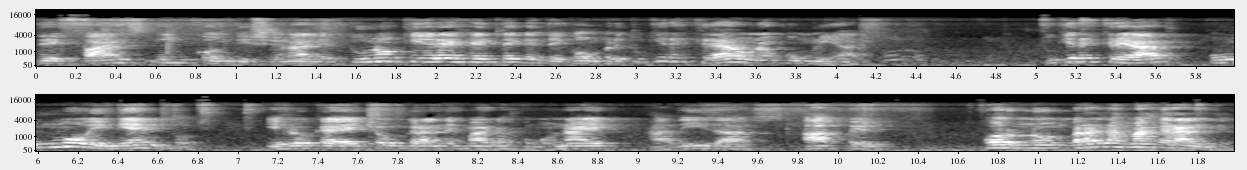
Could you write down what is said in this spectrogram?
de fans incondicionales. Tú no quieres gente que te compre, tú quieres crear una comunidad. Tú quieres crear un movimiento. Y es lo que ha hecho grandes marcas como Nike, Adidas, Apple, por nombrar las más grandes.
